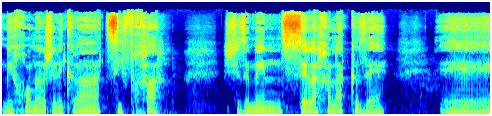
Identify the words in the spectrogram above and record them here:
מחומר שנקרא צפחה, שזה מין סלע חלק כזה. אה,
